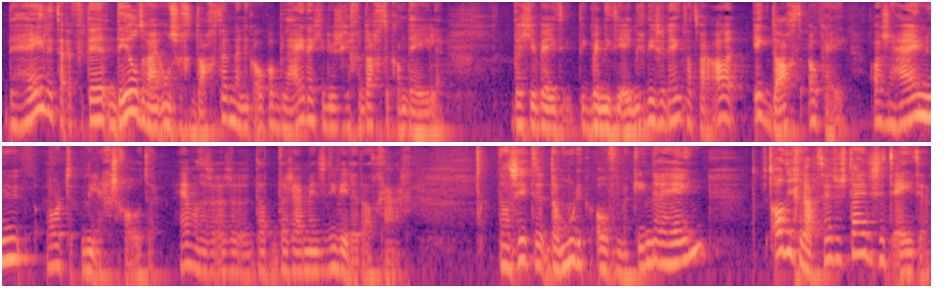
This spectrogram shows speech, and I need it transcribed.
de hele tijd deelden wij onze gedachten. Dan ben ik ook al blij dat je dus je gedachten kan delen. Dat je weet, ik ben niet de enige die zo denkt, dat wij alle. Ik dacht, oké, als hij nu wordt neergeschoten, hè, want dat, er zijn mensen die willen dat graag. Dan, zitten, dan moet ik over mijn kinderen heen. Dus al die gedachten, hè, dus tijdens het eten.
